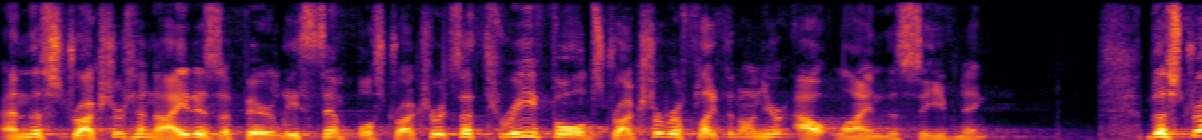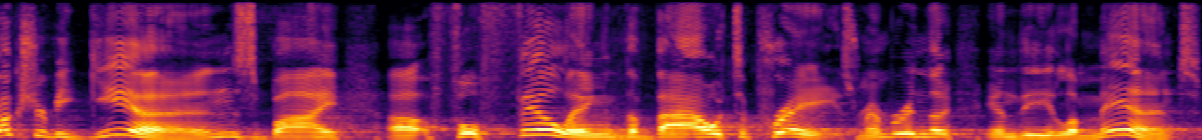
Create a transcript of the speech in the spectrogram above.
And the structure tonight is a fairly simple structure. It's a threefold structure reflected on your outline this evening. The structure begins by uh, fulfilling the vow to praise. Remember in the, in the lament,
